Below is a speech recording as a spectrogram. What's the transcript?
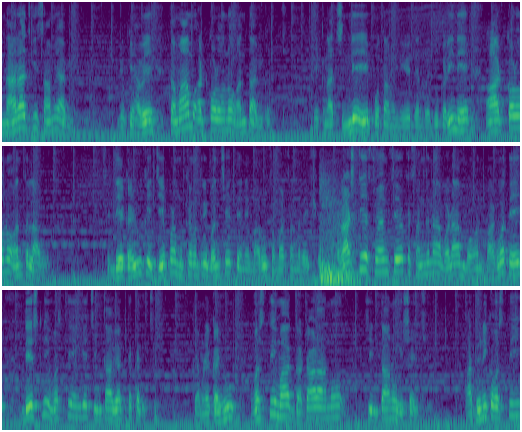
નારાજગી સામે આવી હતી. જોકે હવે તમામ અટકળોનો અંત આવી ગયો છે. એકનાથ શિંદેએ પોતાનું નિવેદન રજૂ કરીને આ અટકળોનો અંત લાવ્યો છે. શિંદેએ કહ્યું કે જે પણ મુખ્યમંત્રી બનશે તેને મારું સમર્થન રહેશે. રાષ્ટ્રીય સ્વયંસેવક સંઘના વડા મોહન ભાગવતે દેશની વસ્તી અંગે ચિંતા વ્યક્ત કરી છે. તેમણે કહ્યું, વસ્તીમાં ઘટાડાનો, ચિંતાનો વિષય છે. આધુનિક વસ્તી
